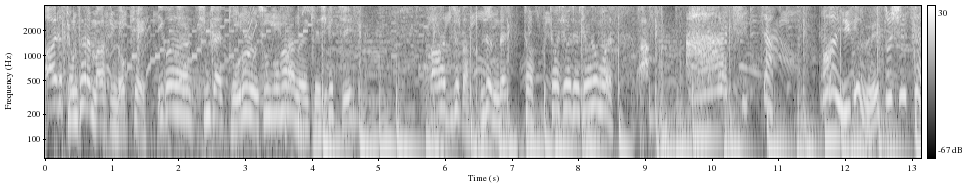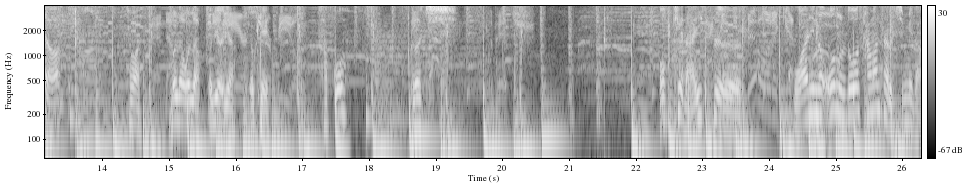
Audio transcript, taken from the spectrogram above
아 일단 병사를 막았습니다. 오케이. 이거는 진짜 도루를 성공하라는 계시겠지? 아 늦었다. 늦었는데? 잠깐 잠깐 제발 제발 제발 성공하자. 아, 아 진짜. 아 이게 왜 또 실패야 잠깐 멀다 멀다. 어디야 어디야? 오케이. 잡고. 그렇지. 오케이 나이스. 고환이는 오늘도 4만타를 칩니다.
